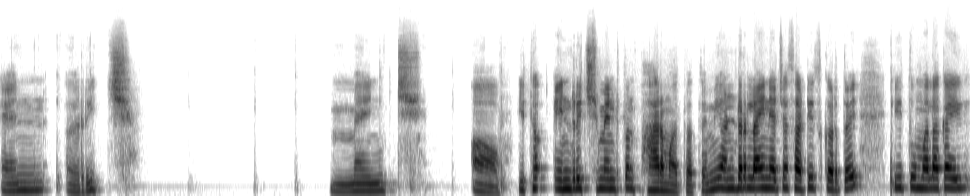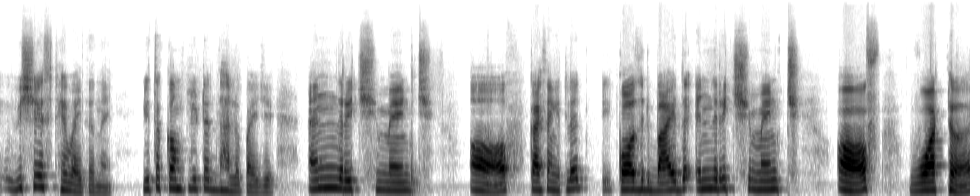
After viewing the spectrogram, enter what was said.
enrichment of इथं एनरिचमेंट पण फार महत्वाचं आहे. मी अंडरलाईन याच्यासाठीच करतोय की तुम्हाला काही विशेष ठेवायचं नाही. इथं कम्प्लीटच झालं पाहिजे. एनरिचमेंट ऑफ काय सांगितलं? Caused by the enrichment of water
